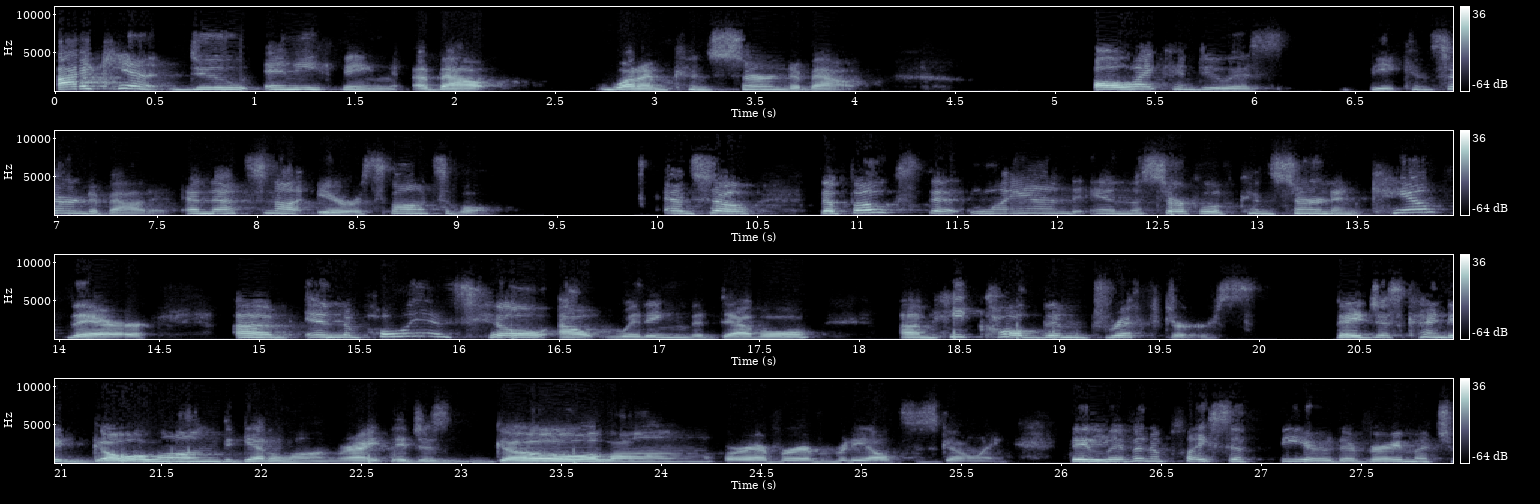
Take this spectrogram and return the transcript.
I can't do anything about what I'm concerned about. All I can do is be concerned about it. And that's not irresponsible. And so the folks that land in the circle of concern and camp there, um, in Napoleon's Hill, Outwitting the Devil, um, he called them drifters. They just kind of go along to get along, right? They just go along wherever everybody else is going. They live in a place of fear. They're very much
